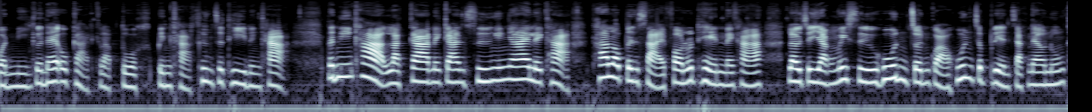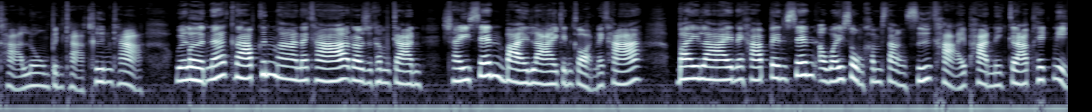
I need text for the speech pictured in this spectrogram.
วันนี้ก็ได้โอกาสกลับตัวเป็นขาขึ้นสักทีหนึ่งค่ะ ตอนนี้ค่ะหลักการในการซื้อง่าย ๆ เลยค่ะ ถ้าเราเป็นสาย follow trend นะคะ เราจะยังไม่ซื้อหุ้นจนกว่าหุ้นจะเปลี่ยนจากแนวโน้มขาลงเป็นขาขึ้นค่ะ เวลาเปิดหน้ากราฟขึ้นมานะคะ เราจะทำการใช้เส้น buy line กันก่อนนะคะ buy line นะคะ เป็นเส้นเอาไว้ส่งคำสั่งซื้อขายผ่านในกราฟเทคนิค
